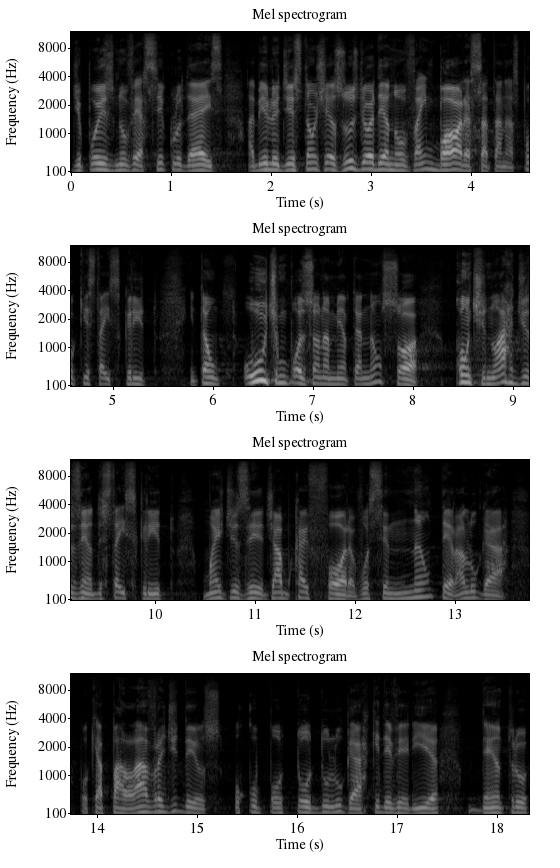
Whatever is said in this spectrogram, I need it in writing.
Depois no versículo 10, a Bíblia diz, então Jesus lhe ordenou, vai embora Satanás, porque está escrito. Então o último posicionamento é não só continuar dizendo, está escrito, mas dizer, diabo cai fora, você não terá lugar, porque a palavra de Deus ocupou todo o lugar que deveria dentro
